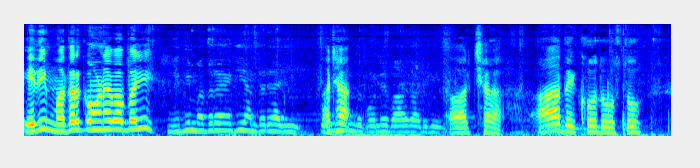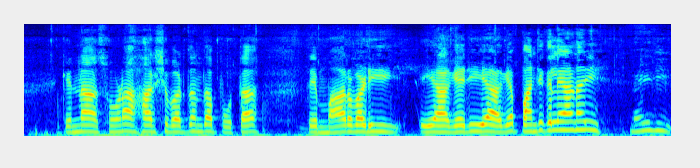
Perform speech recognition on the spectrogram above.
ਇਹਦੀ ਮਦਰ ਕੌਣ ਹੈ ਬਾਬਾ ਜੀ? ਇਹਦੀ ਮਦਰ ਹੈ ਕਿ ਅੰਦਰ ਹੈ ਜੀ। ਅੱਛਾ। ਦਿਖਾਉਣੇ ਬਾਹਰ ਕੱਢ ਕੇ। ਅੱਛਾ ਆਹ ਦੇਖੋ ਦੋਸਤੋ ਕਿੰਨਾ ਸੋਹਣਾ ਹਰਸ਼ਵਰਧਨ ਦਾ ਪੋਤਾ। ਤੇ ਮਾਰਵਾੜੀ ਇਹ ਆ ਗਿਆ ਜੀ ਇਹ ਆ ਗਿਆ। ਪੰਜ ਕਲਿਆਣਾ ਜੀ? ਨਹੀਂ ਜੀ।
